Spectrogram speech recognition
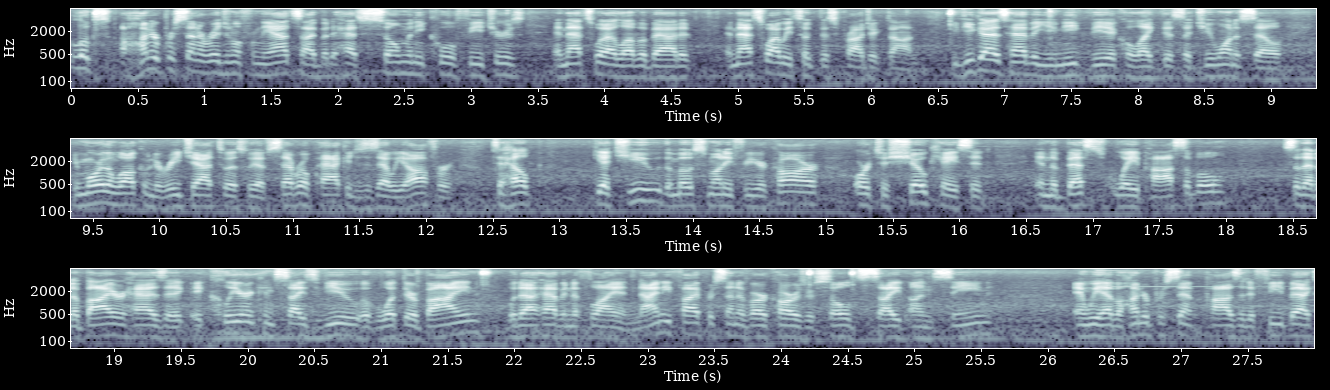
looks 100% original from the outside, but it has so many cool features, and that's what I love about it, and that's why we took this project on. If you guys have a unique vehicle like this that you want to sell, you're more than welcome to reach out to us. We have several packages that we offer to help get you the most money for your car or to showcase it in the best way possible so that a buyer has a, a clear and concise view of what they're buying without having to fly in. 95% of our cars are sold sight unseen, and we have 100% positive feedback.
